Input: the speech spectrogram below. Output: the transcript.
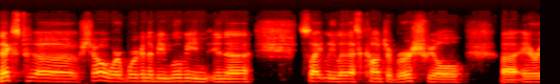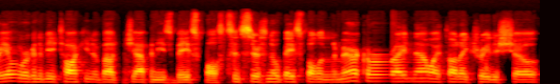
next uh, show, we're, we're going to be moving in a slightly less controversial uh, area. We're going to be talking about Japanese baseball. Since there's no baseball in America right now, I thought I'd create a show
